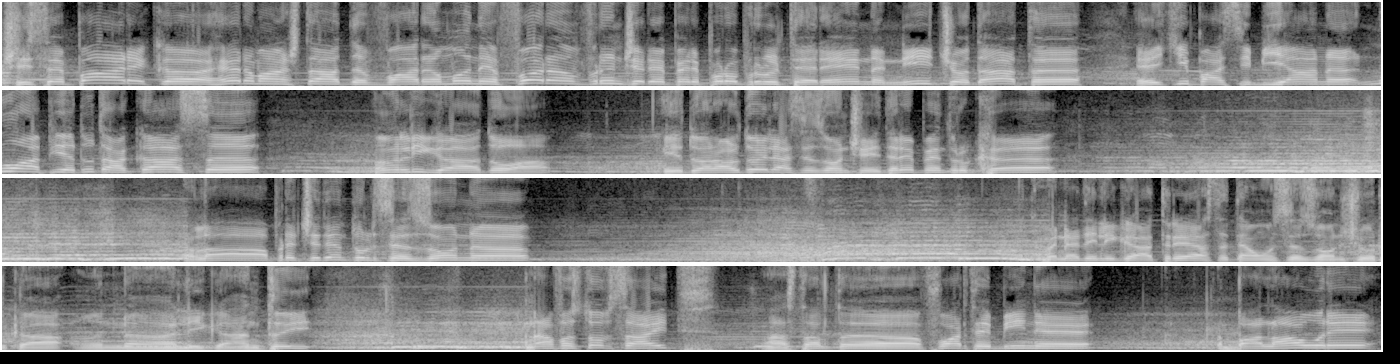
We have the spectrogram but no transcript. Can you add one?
Și se pare că Hermannstad va rămâne fără înfrângere pe propriul teren. Niciodată echipa sibiană nu a pierdut acasă în Liga a doua. E doar al doilea sezon cei drept pentru că la precedentul sezon venea din Liga a 3 stătea un sezon și urca în Liga 1. N-a fost offside, a stat foarte bine Balaure,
